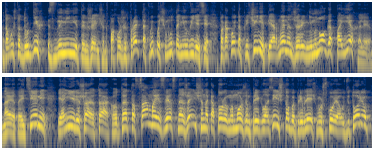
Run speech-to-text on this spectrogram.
Потому что других знаменитых женщин в похожих проектах вы почему-то не увидите. По какой-то причине пиар-менеджеры немного поехали на этой теме, и они решают, так, вот это самая известная женщина, которую мы можем пригласить, чтобы привлечь мужскую аудиторию,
